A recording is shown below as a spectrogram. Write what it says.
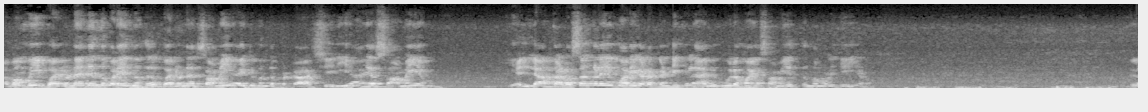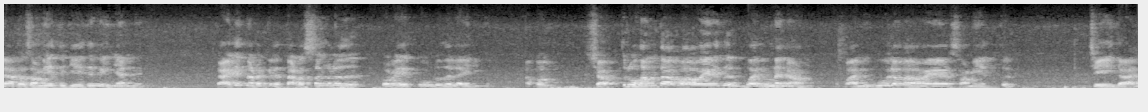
അപ്പം ഈ വരുണൻ എന്ന് പറയുന്നത് വരുണൻ സമയമായിട്ട് ബന്ധപ്പെട്ട ആ ശരിയായ സമയം എല്ലാ തടസ്സങ്ങളെയും മറികടക്കണ്ടെങ്കിൽ അനുകൂലമായ സമയത്ത് നമ്മൾ ചെയ്യണം. അല്ലാത്ത സമയത്ത് ചെയ്ത് കഴിഞ്ഞാൽ കാര്യം നടക്കില്ല. തടസ്സങ്ങൾ കുറേ കൂടുതലായിരിക്കും. അപ്പം ശത്രുഹന്താവായത് വരുണനാണ്. അപ്പം അനുകൂലമായ സമയത്ത് ചെയ്താൽ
